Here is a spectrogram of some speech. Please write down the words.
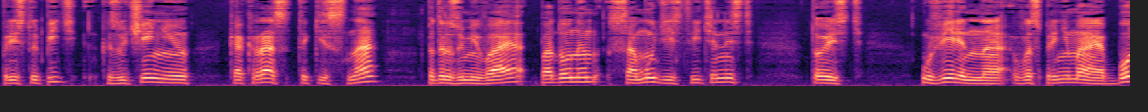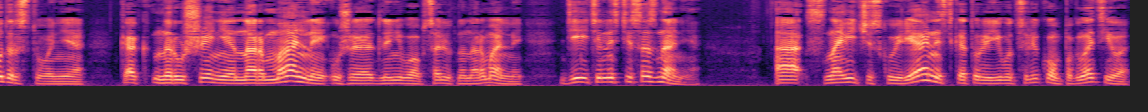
приступить к изучению как раз-таки сна, подразумевая под он саму действительность то есть уверенно воспринимая бодрствование как нарушение нормальной, уже для него абсолютно нормальной, деятельности сознания, а сновидческую реальность, которая его целиком поглотила,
